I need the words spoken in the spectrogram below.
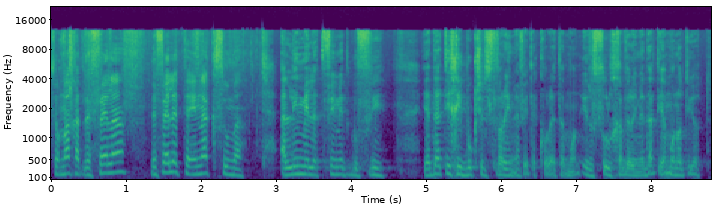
צומחת לפלע, לפלא תאנה קסומה. עלים מלטפים את גופי. ידעתי חיבוק של ספרים, איפה הייתה קוראת המון, ערסול חברים, ידעתי המון אותיות.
